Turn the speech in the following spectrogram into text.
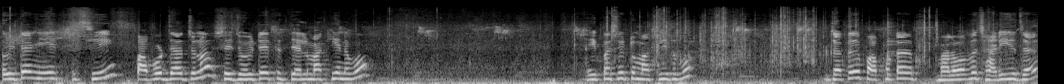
জড়িটা নিয়েছি, পাঁপড় দেওয়ার জন্য। সেই জড়িটা একটু তেল মাখিয়ে নেব। এই পাশে একটু মাখিয়ে দেবো। যাতে পাঁপড়টা ভালোভাবে ছাড়িয়ে যায়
